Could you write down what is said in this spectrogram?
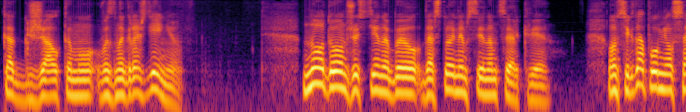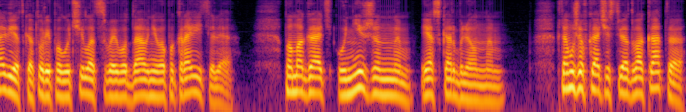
как к жалкому вознаграждению. Но Дон Жустина был достойным сыном церкви. Он всегда помнил совет, который получил от своего давнего покровителя – помогать униженным и оскорбленным. К тому же в качестве адвоката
